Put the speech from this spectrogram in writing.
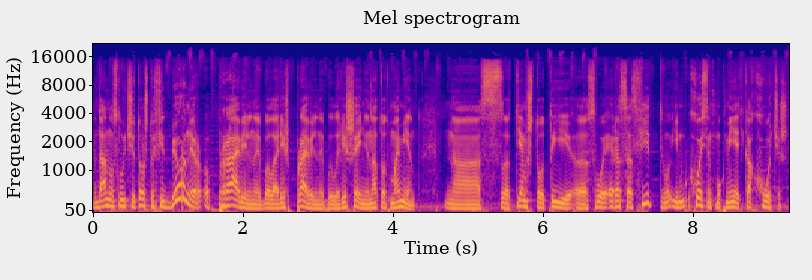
в данном случае то, что FeedBurner правильное было, правильное было решение на тот момент а, с тем, что ты э, свой RSS-фид, им хостинг мог менять как хочешь,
